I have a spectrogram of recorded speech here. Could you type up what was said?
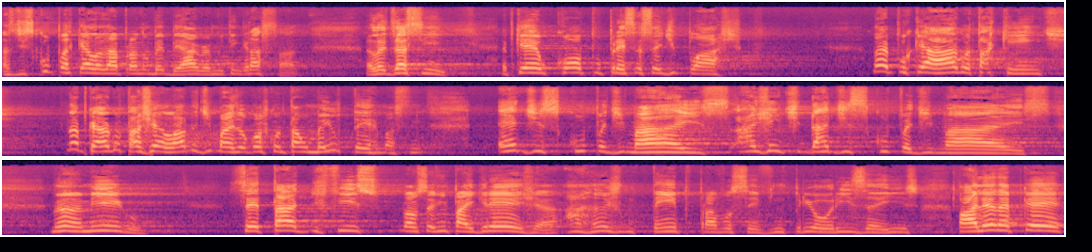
As desculpas que ela dá para não beber água é muito engraçado. Ela diz assim: é porque o copo precisa ser de plástico. Não é porque a água está quente. Não porque a água está gelada demais. Eu gosto quando está um meio termo assim. É desculpa demais. A gente dá desculpa demais. Meu amigo, você está difícil para você vir para a igreja? Arranja um tempo para você vir, prioriza isso. Palhando é porque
